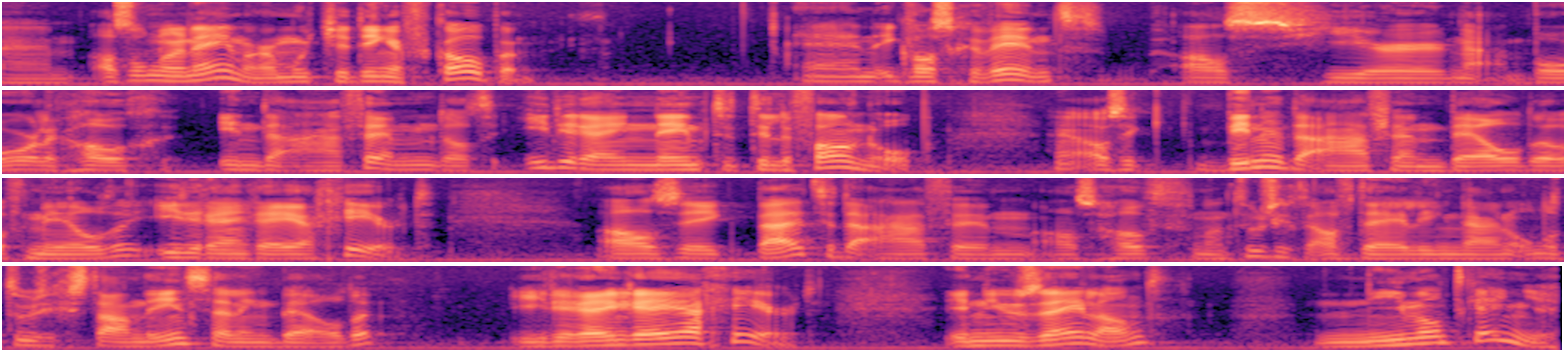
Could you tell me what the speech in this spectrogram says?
Um, als ondernemer moet je dingen verkopen. En ik was gewend als hier nou, behoorlijk hoog in de AFM, dat iedereen neemt de telefoon op. Als ik binnen de AFM belde of mailde, iedereen reageert. Als ik buiten de AFM als hoofd van een toezichtafdeling naar een onder toezicht instelling belde, iedereen reageert. In Nieuw-Zeeland, niemand ken je,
